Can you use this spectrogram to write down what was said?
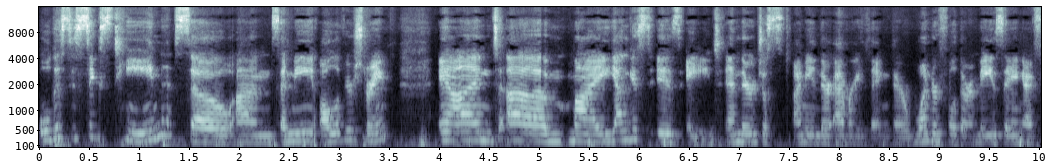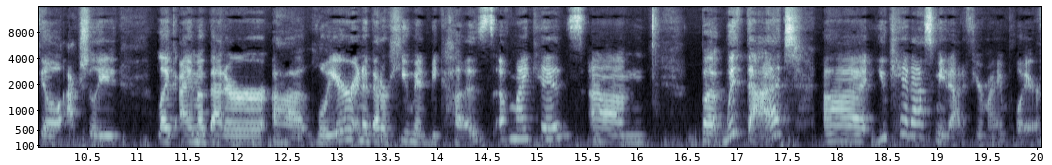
oldest is 16 so um, send me all of your strength and um, my youngest is eight and they're just i mean they're everything they're wonderful they're amazing i feel actually like i'm a better uh, lawyer and a better human because of my kids um, but with that, uh, you can't ask me that if you're my employer.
